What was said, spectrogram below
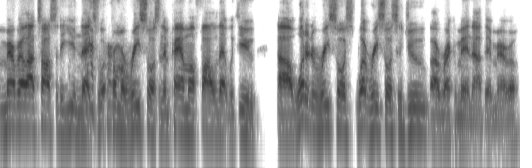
Maribel, I'll toss it to you next. What, from a resource, and then Pam, I'll follow that with you. Uh, what are the resource? What resource would you uh, recommend out there, Maribel?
